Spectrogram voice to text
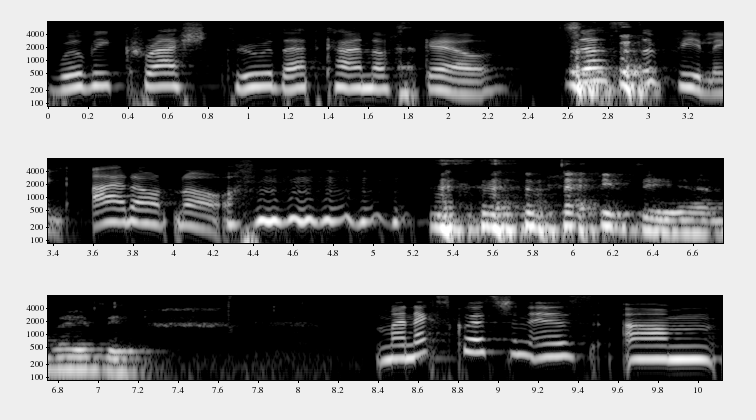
will be crashed through that kind of scale. Just a feeling. I don't know. maybe, yeah, maybe. My next question is um,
